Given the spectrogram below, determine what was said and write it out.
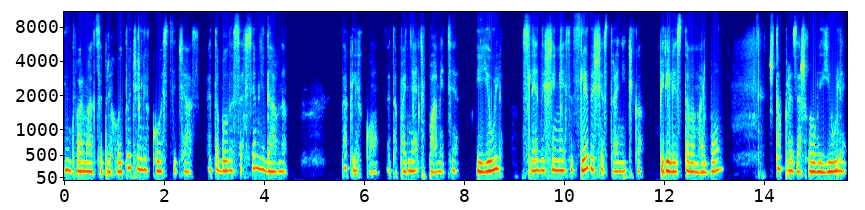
Информация приходит очень легко сейчас. Это было совсем недавно. Так легко это поднять в памяти. Июль, следующий месяц, следующая страничка перелистываем альбом, что произошло в июле,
